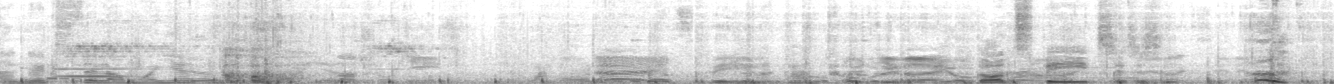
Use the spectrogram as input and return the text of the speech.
Un excellent moyen. Godspeed, citizen.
